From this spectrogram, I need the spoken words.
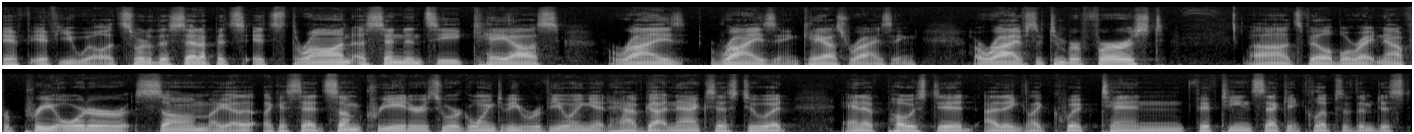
if if you will. It's sort of the setup. It's it's Thrawn Ascendancy, Chaos Rise, Rising, Chaos Rising. Arrives September first. Uh, it's available right now for pre-order. Some, uh, like I said, some creators who are going to be reviewing it have gotten access to it and have posted, I think, like quick 10, 15 second clips of them just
